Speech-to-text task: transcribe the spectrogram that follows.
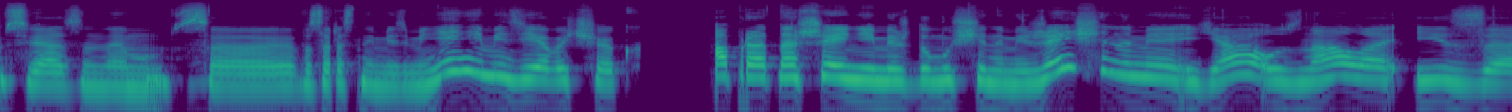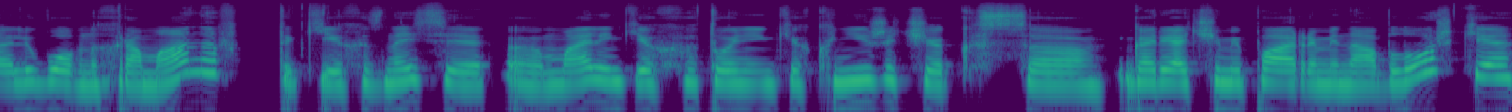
связанным с возрастными изменениями девочек, а про отношения между мужчинами и женщинами я узнала из любовных романов, таких, знаете, э, маленьких тоненьких книжечек с горячими парами на обложке,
